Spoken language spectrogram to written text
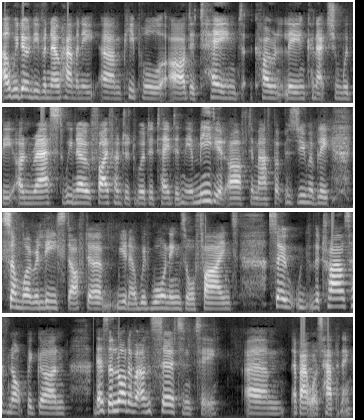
Uh, we don't even know how many um, people are detained currently in connection with the unrest. We know 500 were detained in the immediate aftermath, but presumably some were released after, you know, with warnings or fines. So the trials have not begun. There's a lot of uncertainty um, about what's happening.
